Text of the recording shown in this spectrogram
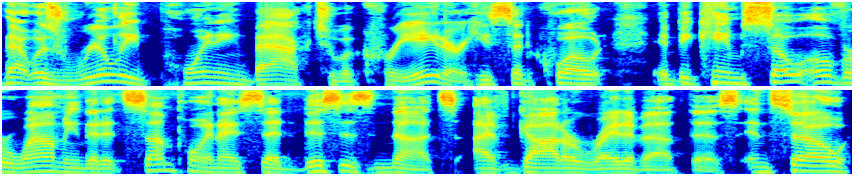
that was really pointing back to a creator. He said quote it became so overwhelming that at some point i said this is nuts. I've got to write about this. And so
